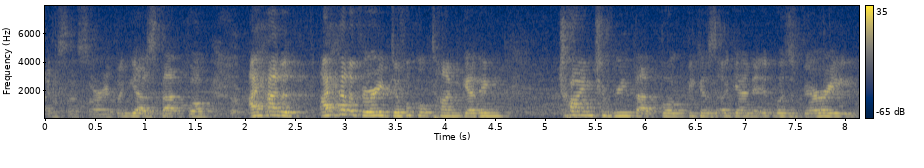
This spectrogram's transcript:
I'm so sorry, but yes, that book. I had a, I had a very difficult time getting trying to read that book because again it was very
